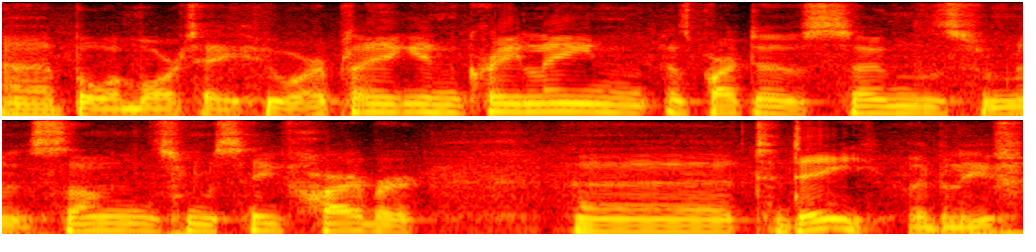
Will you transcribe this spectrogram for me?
uh, Boa Morte, who are playing in Crane Lane as part of Sounds from Songs from Safe Harbour. Uh, today, I believe,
